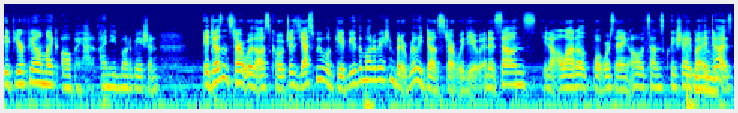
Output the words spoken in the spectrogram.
if you're feeling like, oh my god, I need motivation, it doesn't start with us coaches. Yes, we will give you the motivation, but it really does start with you. And it sounds, you know, a lot of what we're saying, oh, it sounds cliche, but Mm-hmm. it does.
